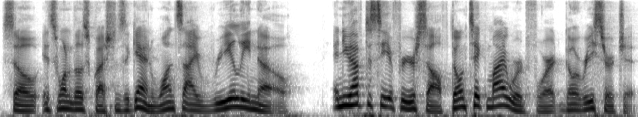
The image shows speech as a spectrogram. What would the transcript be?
So it's one of those questions. Again, once I really know, and you have to see it for yourself, don't take my word for it, go research it.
